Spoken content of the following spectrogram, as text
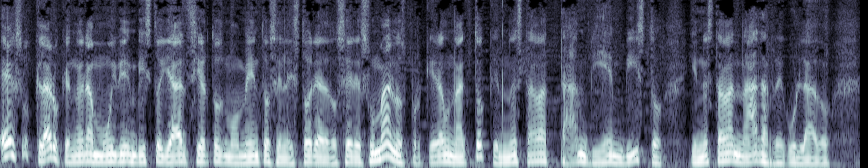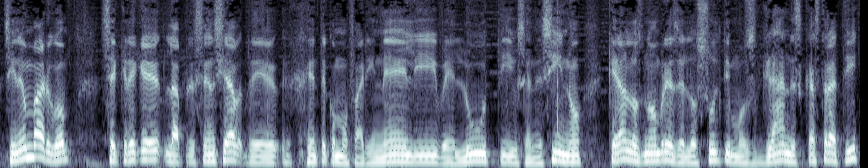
Eso, claro, que no era muy bien visto ya en ciertos momentos en la historia de los seres humanos, porque era un acto que no estaba tan bien visto y no estaba nada regulado. Sin embargo, se cree que la presencia de gente como Farinelli, Belluti, Senesino, que eran los nombres de los últimos grandes castrati,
